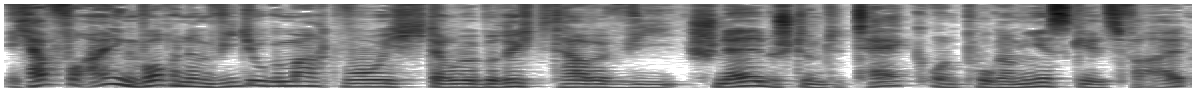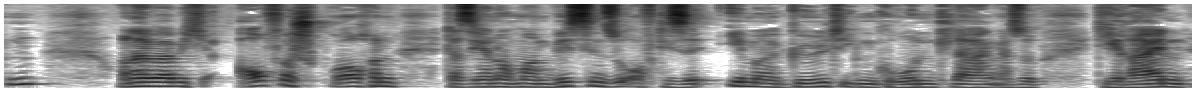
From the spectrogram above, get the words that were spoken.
Ich habe vor einigen Wochen ein Video gemacht, wo ich darüber berichtet habe, wie schnell bestimmte Tag- und Programmierskills veralten. Und dabei habe ich auch versprochen, dass ich ja noch mal ein bisschen so auf diese immer gültigen Grundlagen, also die reinen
